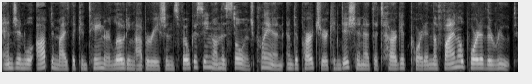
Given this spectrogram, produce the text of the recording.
Engine will optimize the container loading operations focusing on the stowage plan and departure condition at the target port and the final port of the route.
